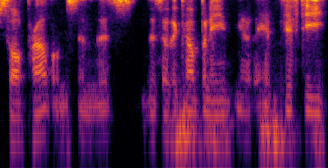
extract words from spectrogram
solve problems. And this this other company, you know, they had 50,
